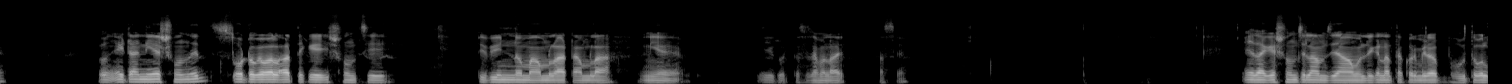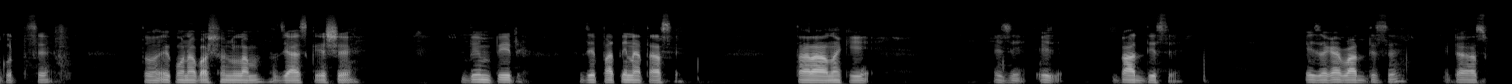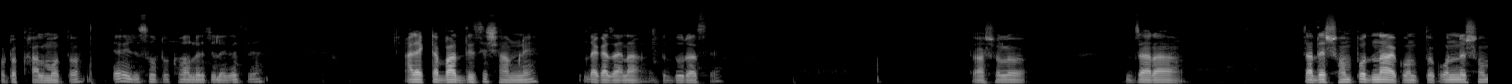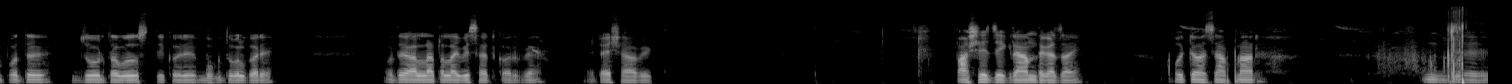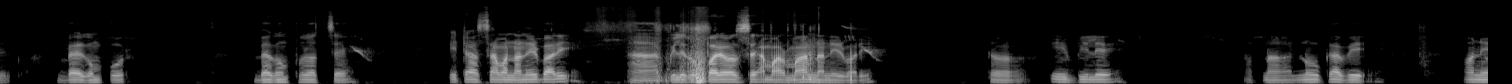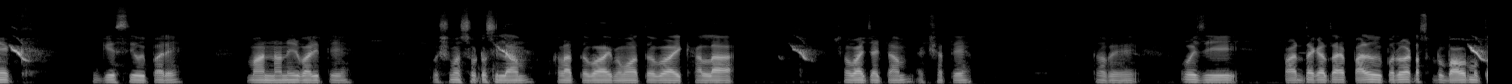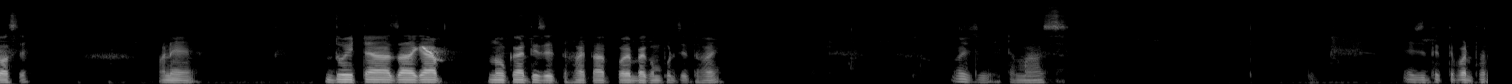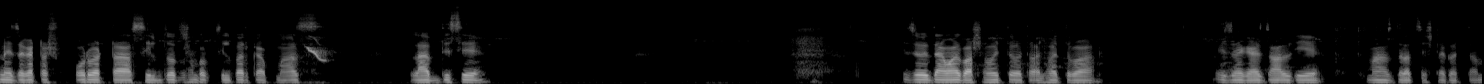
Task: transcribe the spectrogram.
এবং এটা নিয়ে শুনে ছোটোবেলা থেকেই শুনছি বিভিন্ন মামলা টামলা নিয়ে ইয়ে করতেছে, ঝামেলায় আছে। এর আগে শুনছিলাম যে আওয়ামী লীগের নেতা কর্মীরা ভোগদখল করতেছে। তো এখন আবার শুনলাম যে আজকে এসে বিএনপির যে পাতি নেতা আছে তারা নাকি এই যে এই বাদ দিয়েছে। এই জায়গায় বাদ দিয়েছে। এটা ছোট খাল মতো। এই যে ছোট খাল হয়ে চলে গেছে। আর একটা বাদ দিয়েছে সামনে। দেখা যায় না একটু দূর আছে। তো আসলে যারা যাদের সম্পদ না কিন্তু অন্যের সম্পদে জোর জবরদস্তি করে ভোগদখল করে। ওদের আল্লাহ তালা বিচার করবে, এটাই স্বাভাবিক। পাশে যে গ্রাম দেখা যায়, ওইটা হচ্ছে আপনার যে বেগমপুর। বেগমপুর হচ্ছে, এটা হচ্ছে আমার নানির বাড়ি বিলের ওপারে হচ্ছে আমার মা নানির বাড়ি। তো এই বিলে আপনার নৌকা বে অনেক গেছি ওই পারে। মার নানির বাড়িতে। ওই সময় ছোটো ছিলাম। খালাতো ভাই, মামাতো ভাই, খালা, সবাই যাইতাম একসাথে। তবে ওই যে পাড় দেখা যায়, পাড়ের ওই পারেও একটা ছোটো বাউর মতো আছে। মানে দুইটা জায়গা নৌকাতে যেতে হয়, তারপরে বেগমপুর যেতে হয়। ওই যে এটা মাছ। এই যে দেখতে পারতেন এই জায়গাটা বড় একটা শিল্প যত সম্ভব শিল্পার কাপ মাছ লাভ দিছে। যদি আমার বাসা হইতো, তাহলে হয়তো বা এই জায়গায় জাল দিয়ে মাছ ধরার চেষ্টা করতাম।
